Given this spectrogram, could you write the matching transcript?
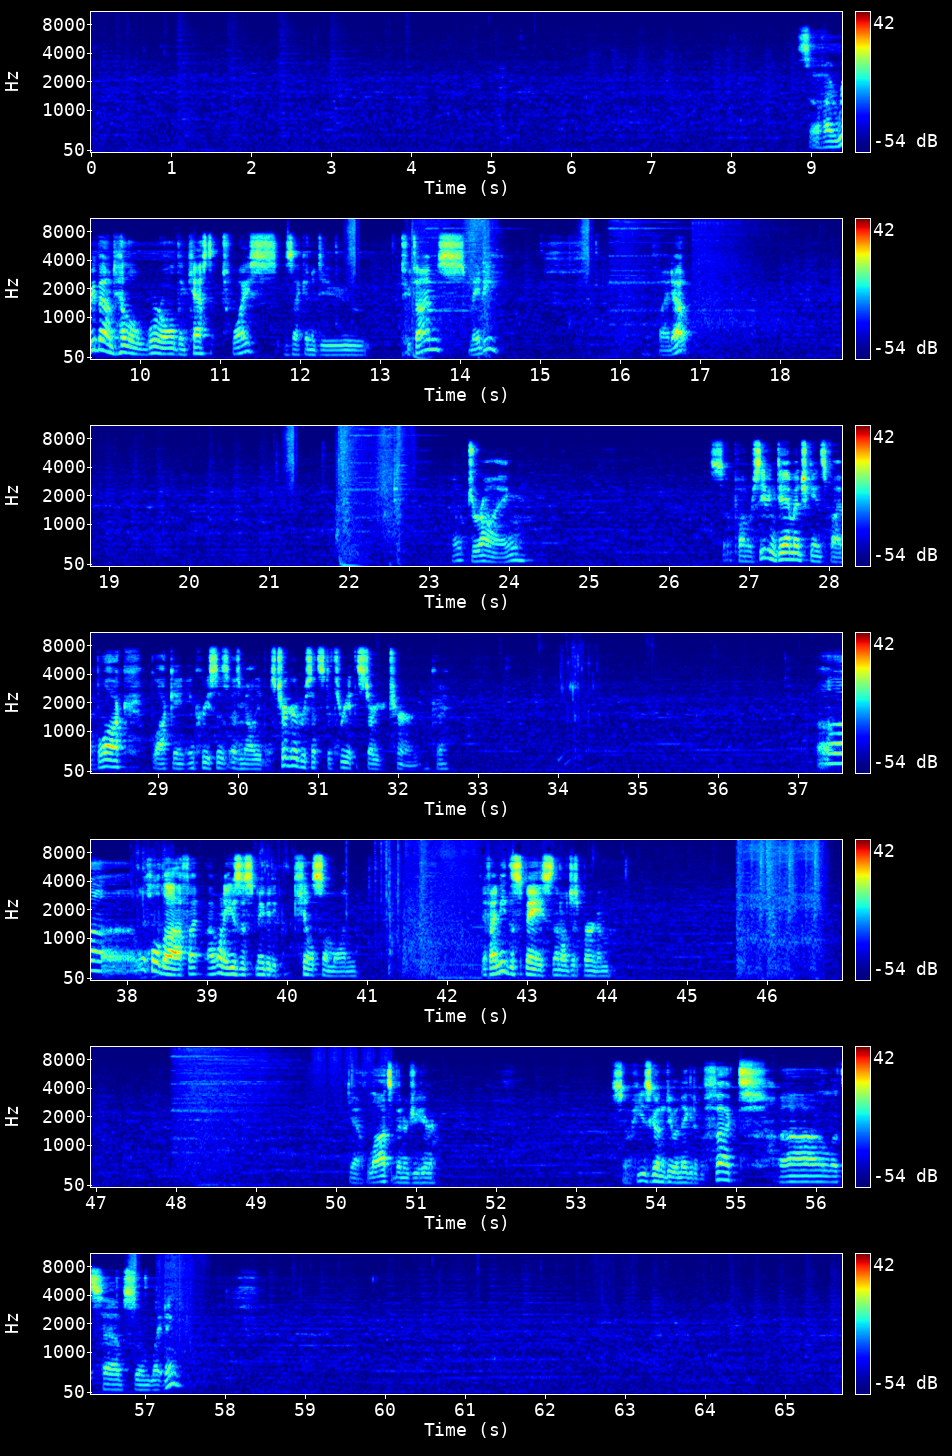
So if I rebound Hello World and cast it twice, is that going to do two times? Maybe? Find out. No drawing. So upon receiving damage, gains 5 block. Block gain increases as malleable is triggered, resets to 3 at the start of your turn. Okay. Uh, we'll hold off. I, I want to use this maybe to kill someone. If I need the space, then I'll just burn him. Yeah, lots of energy here. So he's going to do a negative effect. Uh, let's have some lightning.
